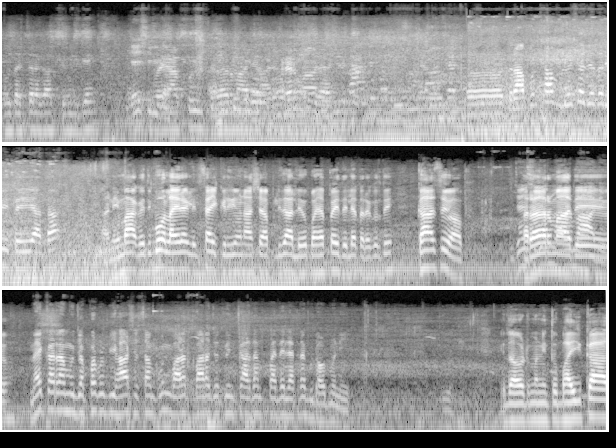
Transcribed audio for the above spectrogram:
बहुत अच्छा लगा आपसे मिलके जय श्री आपको तर आपण थांबलोय सध्या तर इथे आता. आणि मागे ती बोलायला लागली सायकल घेऊन अशी आपली झाली हो बाया पैदल यात्रा करते कहा से हो आप? जय हर श्री हर राम, महादेव. मैं कर रहा हूँ मुजफ्फरपुर बिहार से संपूर्ण भारत बारह ज्योतिर्लिंग चार धाम पैदल यात्रा विदाउट मनी। विदाउट मनी तो भाई का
